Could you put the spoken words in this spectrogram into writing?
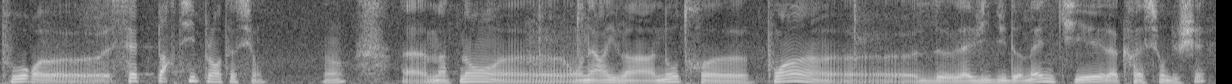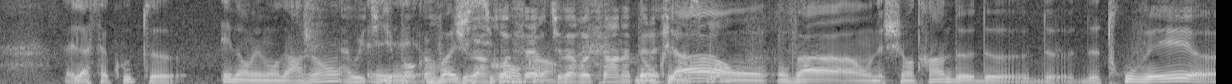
pour cette partie plantation. hein. Euh, maintenant, euh, on arrive à un autre euh, point de la vie du domaine qui est la création du chai. Et là, ça coûte énormément d'argent. Ah oui, tu n'y es pas encore. Tu, vas refaire, encore. tu vas refaire un appel Donc à là, financement. on, on va, on je suis en train de, de, de- de trouver euh,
